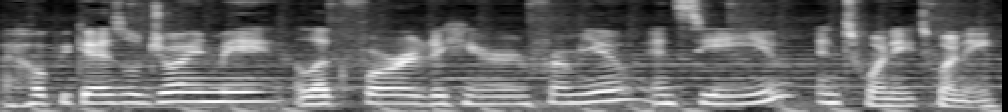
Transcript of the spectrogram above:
I hope you guys will join me. I look forward to hearing from you and seeing you in 2020.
